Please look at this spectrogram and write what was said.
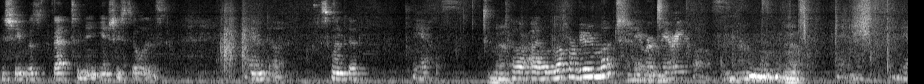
And she was that to me, and she still is. And uh, just wanted to Yes, Amen. tell her I love her very much. they were very close. Yeah. Yeah.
